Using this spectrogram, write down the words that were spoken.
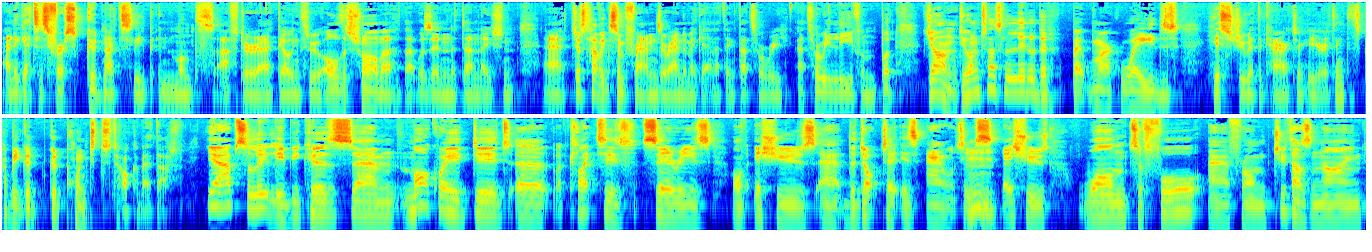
and he gets his first good night's sleep in months after uh, going through all the trauma that was in the Damnation. Uh, just having some friends around him again. I think that's where we that's where we leave him. But John, do you want to tell us a little bit about Mark Waid's history with the character here? I think that's probably a good good point to talk about that. Yeah, absolutely. Because um, Mark Waid did uh, a collected series of issues. Uh, the Doctor is out. It's Hmm. issues one to four uh, from 2009.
